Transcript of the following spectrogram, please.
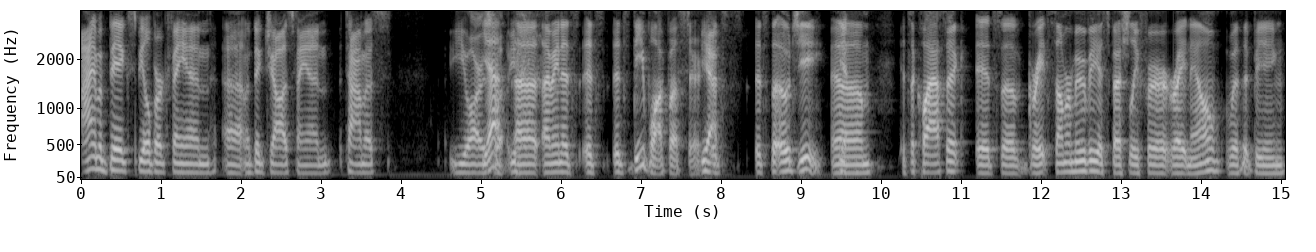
I'm a big Spielberg fan. Uh, I'm a big Jaws fan. Thomas, you are. Yeah, well. uh, I mean it's it's it's the blockbuster. Yeah, it's it's the OG. Um, yeah. It's a classic. It's a great summer movie, especially for right now with it being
